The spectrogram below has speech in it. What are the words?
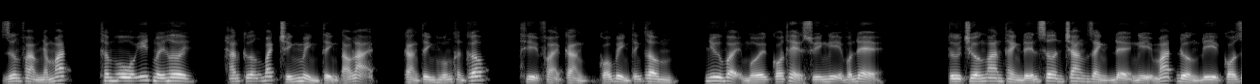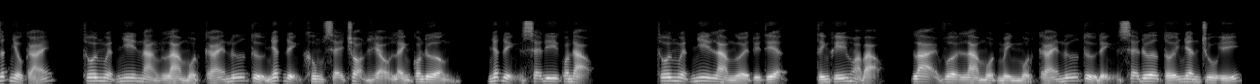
Dương Phàm nhắm mắt, thâm hô ít mấy hơi, hắn cưỡng bách chính mình tỉnh táo lại, càng tình huống khẩn cấp, thì phải càng có bình tĩnh tâm, như vậy mới có thể suy nghĩ vấn đề. Từ Trường An Thành đến Sơn Trang dành để nghỉ mát đường đi có rất nhiều cái, Thôi Nguyệt Nhi nàng là một cái nữ tử nhất định không sẽ chọn hẻo lánh con đường, nhất định sẽ đi quan đạo. Thôi Nguyệt Nhi làm người tùy tiện, tính khí hòa bạo, lại vừa là một mình một cái nữ tử định sẽ đưa tới nhân chú ý.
